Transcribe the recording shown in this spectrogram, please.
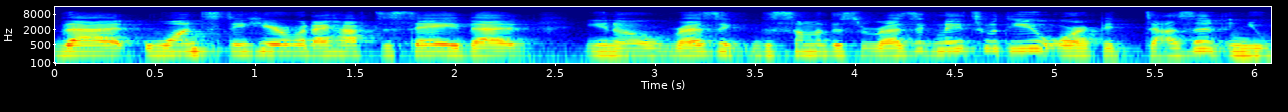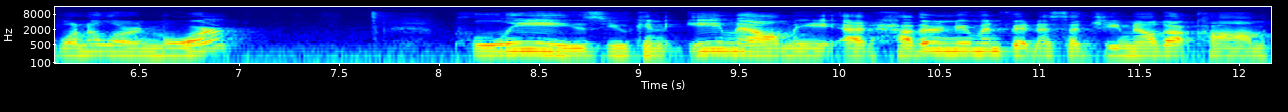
that wants to hear what I have to say that, you know, resi- some of this resonates with you, or if it doesn't and you want to learn more, please, you can email me at heathernewmanfitness at gmail.com.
